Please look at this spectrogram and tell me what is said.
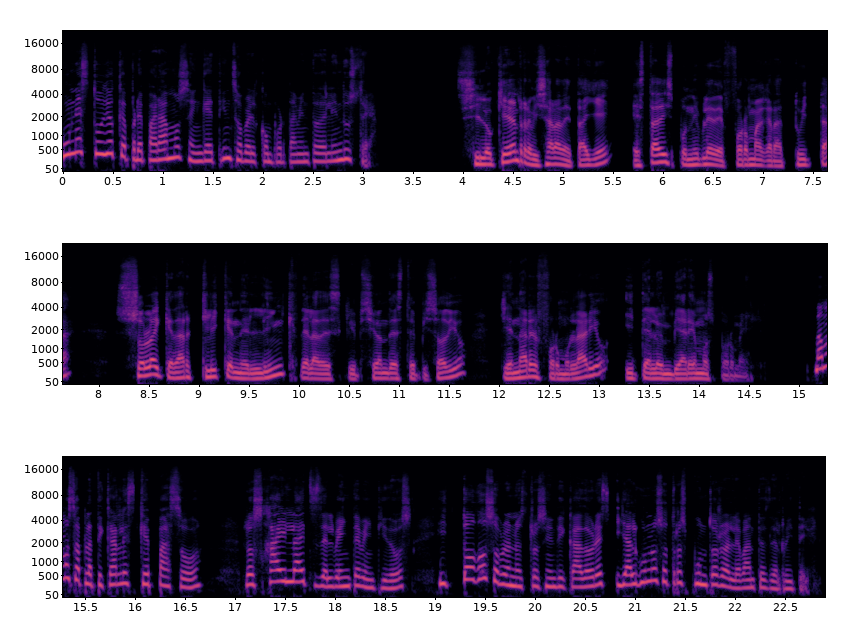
Un estudio que preparamos en Getting sobre el comportamiento de la industria. Si lo quieren revisar a detalle, está disponible de forma gratuita. Solo hay que dar clic en el link de la descripción de este episodio, llenar el formulario y te lo enviaremos por mail. Vamos a platicarles qué pasó, los highlights del 2022 y todo sobre nuestros indicadores y algunos otros puntos relevantes del retail.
